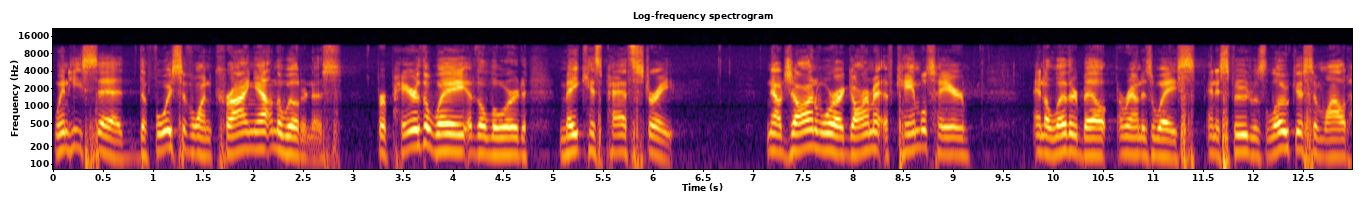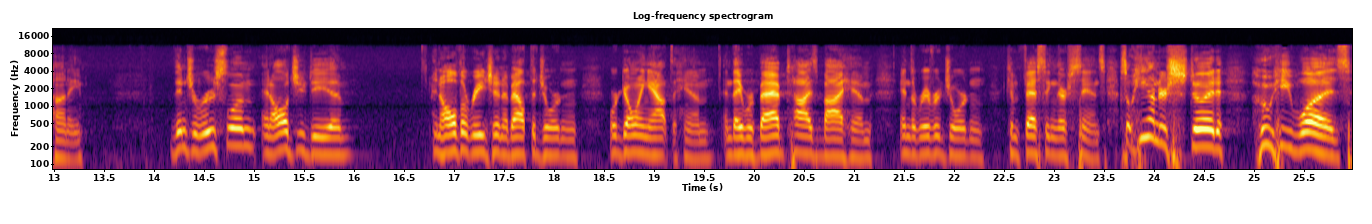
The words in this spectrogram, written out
when he said, The voice of one crying out in the wilderness, Prepare the way of the Lord, make his path straight. Now, John wore a garment of camel's hair and a leather belt around his waist, and his food was locusts and wild honey. Then Jerusalem and all Judea and all the region about the Jordan were going out to him, and they were baptized by him in the river Jordan, confessing their sins. So he understood who he was,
